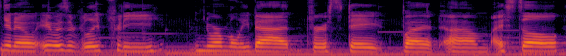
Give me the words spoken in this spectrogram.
you know, it was a really pretty normally bad first date, but um, I still,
